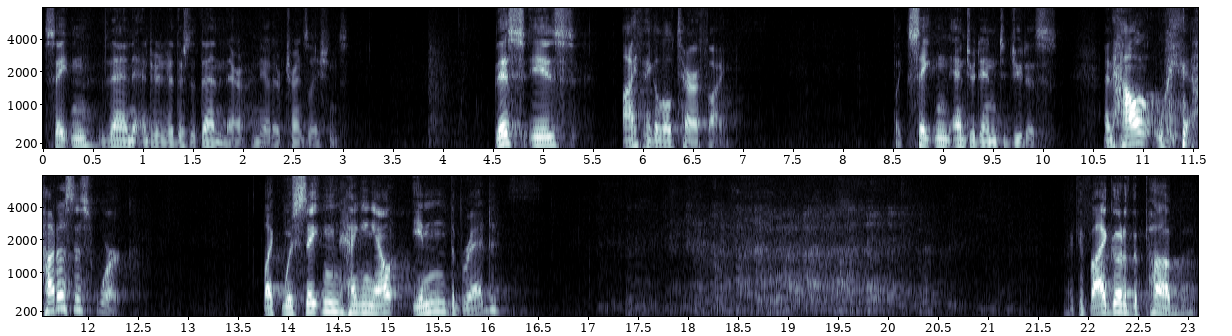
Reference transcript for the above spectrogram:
Satan then entered into, there's a then there in the other translations. This is, I think, a little terrifying like Satan entered into Judas. And how, how does this work? Like, was Satan hanging out in the bread? like, if I go to the pub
